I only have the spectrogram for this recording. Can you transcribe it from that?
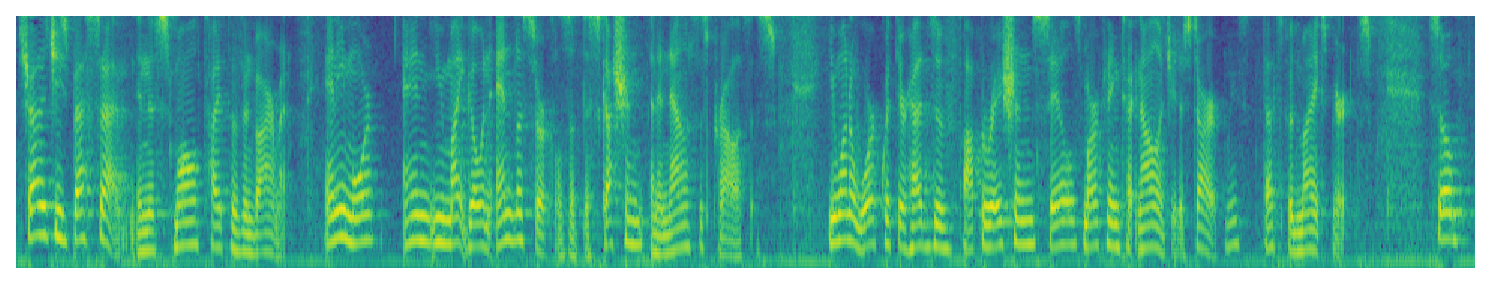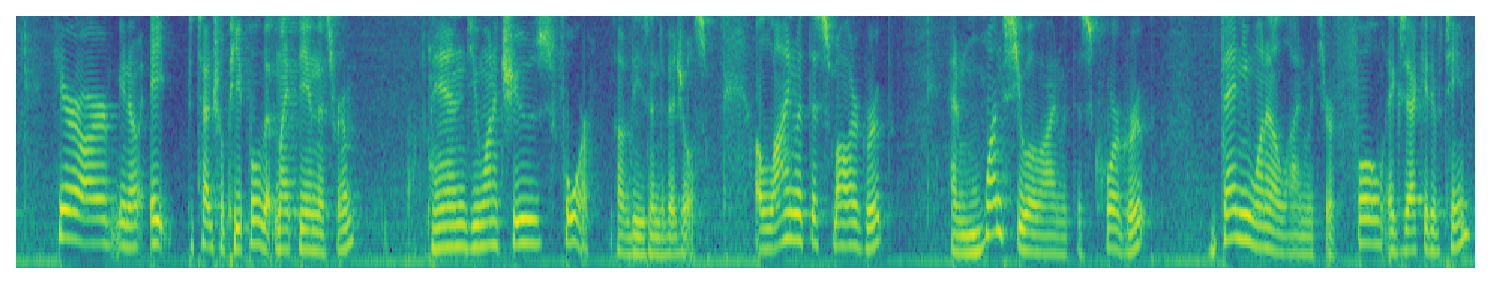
Strategy is best set in this small type of environment. Any more and you might go in endless circles of discussion and analysis paralysis. You want to work with your heads of operations, sales, marketing, technology to start. At least that's been my experience. So here are, you know, eight potential people that might be in this room and you want to choose four of these individuals. Align with this smaller group and once you align with this core group, then you want to align with your full executive team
